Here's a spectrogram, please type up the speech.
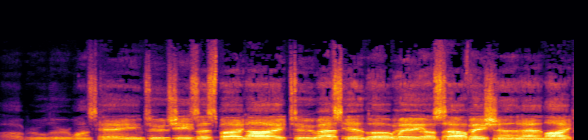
A ruler once came to Jesus by night to ask him the way of salvation and light.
